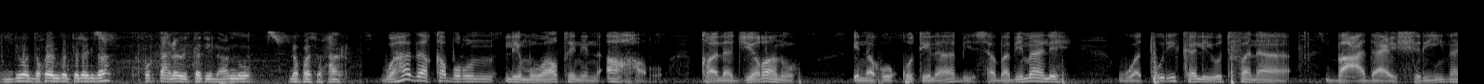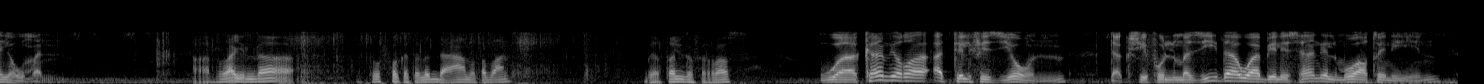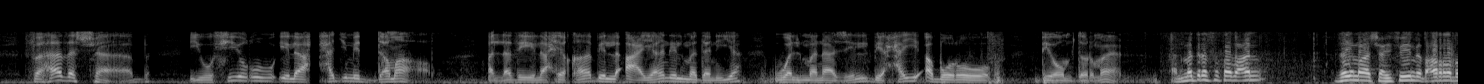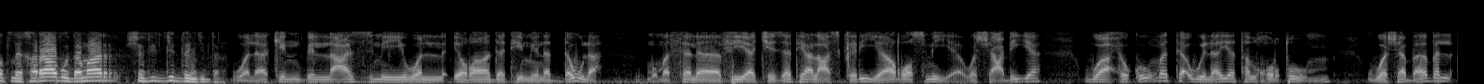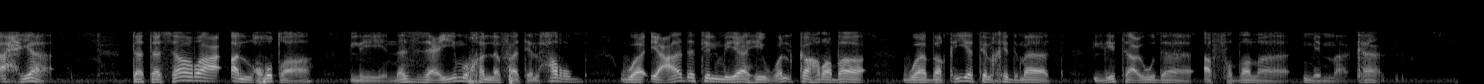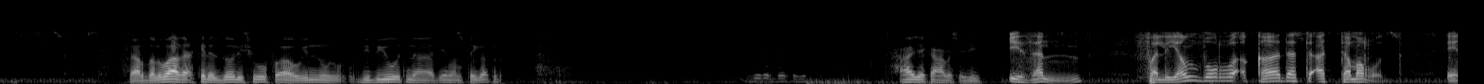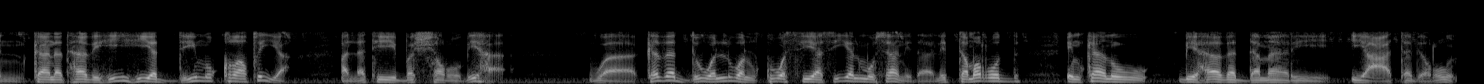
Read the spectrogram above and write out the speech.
عندي الدخول قلت لك ده. فقت عليه الكتل لأنه نفسه حار. وهذا قبر لمواطن آخر. قال جيرانه إنه قتل بسبب ماله وترك ليدفن بعد عشرين يوما. الراجل ده توفى قتلوا الدعامة طبعا. بطلقة في الرأس. وكاميرا التلفزيون تكشف المزيد وبلسان المواطنين فهذا الشاب يشير إلى حجم الدمار الذي لحق بالأعيان المدنية والمنازل بحي أبو روف بأم درمان. المدرسة طبعا زي ما شايفين اتعرضت لخراب ودمار شديد جدا جدا. ولكن بالعزم والإرادة من الدولة ممثلة في أجهزتها العسكرية الرسمية والشعبية وحكومة ولاية الخرطوم وشباب الأحياء. تتسارع الخطى لنزع مخلفات الحرب وإعادة المياه والكهرباء وبقية الخدمات لتعود أفضل مما كان. في أرض الواقع كده الزول يشوفها وإنه دي بيوتنا دي منطقتنا حاجة كعبة شديد. إذا فلينظر قادة التمرد. إن كانت هذه هي الديمقراطية التي بشروا بها. وكذا الدول والقوى السياسية المساندة للتمرد إن كانوا بهذا الدمار يعتبرون.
